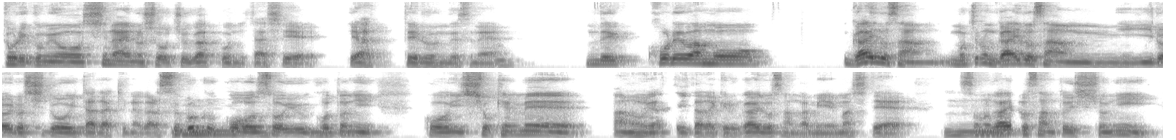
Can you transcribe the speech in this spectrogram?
取り組みを市内の小中学校に対してやってるんですね。で、これはもう、ガイドさん、もちろんガイドさんにいろいろ指導いただきながら、すごくこう、そういうことに、こう、一生懸命、あの、やっていただけるガイドさんが見えまして、そのガイドさんと一緒に、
